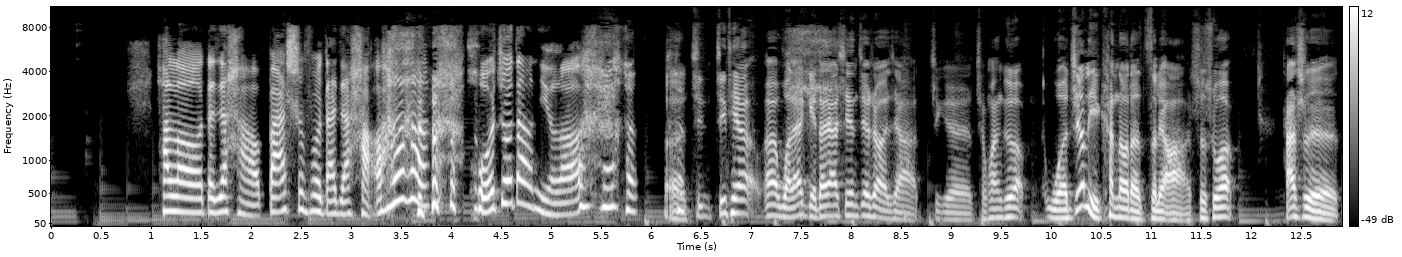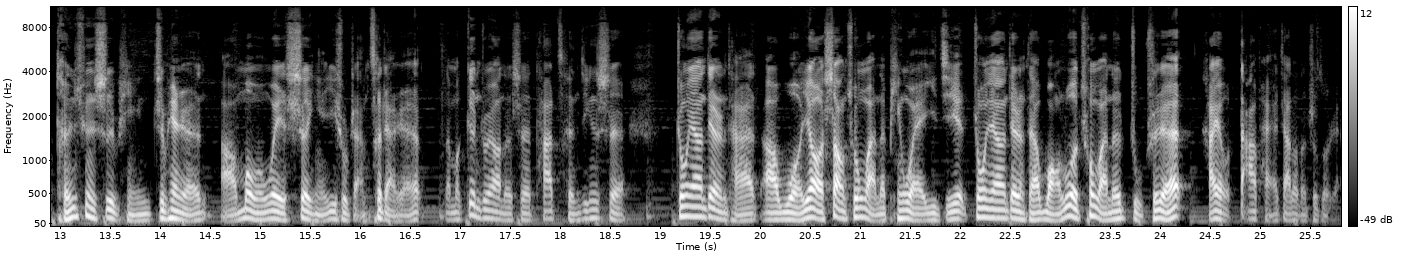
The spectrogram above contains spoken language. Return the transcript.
Hello，大家好，八师傅，大家好，哈哈 活捉到你了。呃，今今天呃，我来给大家先介绍一下这个陈欢哥。我这里看到的资料啊，是说他是腾讯视频制片人啊，莫文蔚摄影艺术展策展人。那么更重要的是，他曾经是中央电视台啊，我要上春晚的评委，以及中央电视台网络春晚的主持人，还有大牌驾到的制作人。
